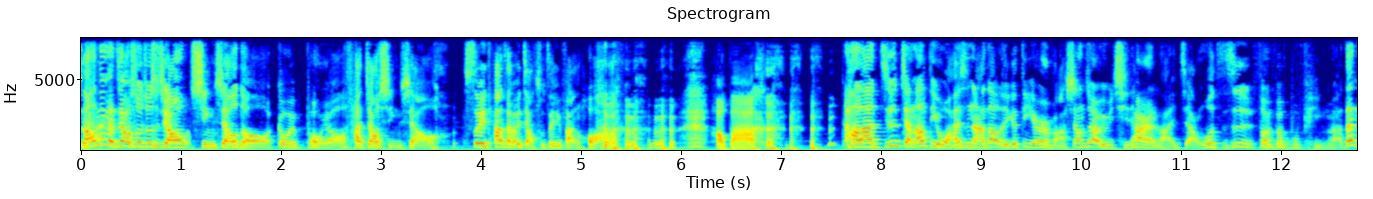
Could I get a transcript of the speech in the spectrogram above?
然后那个教授就是教行销的哦，各位朋友，他教行销哦、所以他才会讲出这一番话。好吧，好啦，其实讲到底，我还是拿到了一个第二嘛。相较于其他人来讲，我只是愤愤不平啦。但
